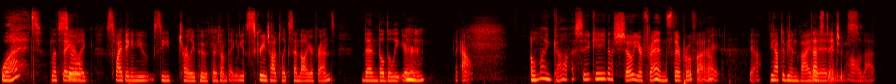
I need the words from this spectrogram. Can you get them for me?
What? Let's say you're like swiping and you see Charlie Puth or something and you screenshot it to like send all your friends, then they'll delete your Mhm. account. Oh my gosh! So you can't even show your friends their profile. Right. Yeah. You have to be invited. That's and dangerous. all of that.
